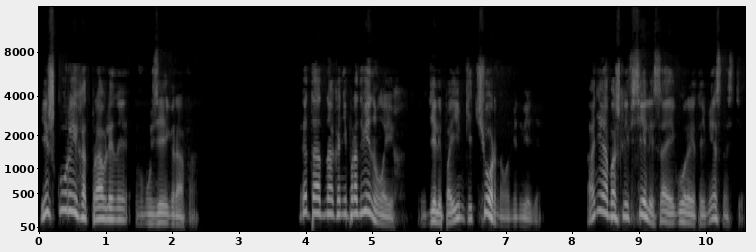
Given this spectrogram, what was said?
и шкуры их отправлены в музей графа. Это, однако, не продвинуло их в деле поимки черного медведя. Они обошли все леса и горы этой местности,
